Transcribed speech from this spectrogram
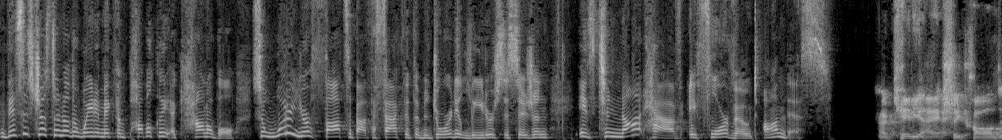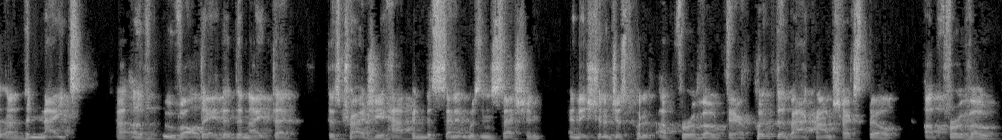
This is just another way to make them publicly accountable. So, what are your thoughts about the fact that the majority leader's decision is to not have a floor vote on this? Uh, Katie, I actually called uh, the night uh, of Uvalde, the, the night that this tragedy happened. The Senate was in session, and they should have just put it up for a vote there. Put the background checks bill up for a vote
